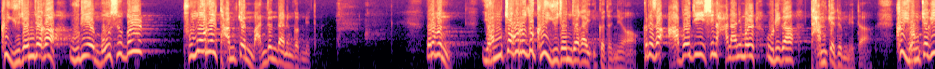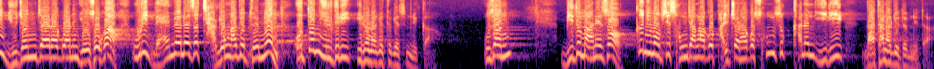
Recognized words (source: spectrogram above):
그 유전자가 우리의 모습을 부모를 닮게 만든다는 겁니다. 여러분 영적으로도 그 유전자가 있거든요. 그래서 아버지이신 하나님을 우리가 닮게 됩니다. 그 영적인 유전자라고 하는 요소가 우리 내면에서 작용하게 되면 어떤 일들이 일어나게 되겠습니까? 우선 믿음 안에서 끊임없이 성장하고 발전하고 성숙하는 일이 나타나게 됩니다.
